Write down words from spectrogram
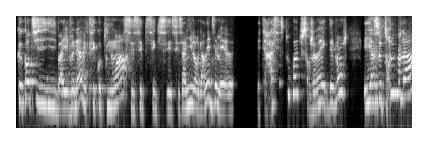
que quand il, bah, il venait avec ses copines noires, ses, ses, ses, ses amis le regardaient, ils disaient mais, mais t'es raciste ou quoi? Tu sors jamais avec des blanches? Et il y a ce truc-là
